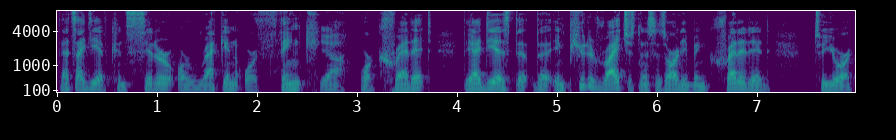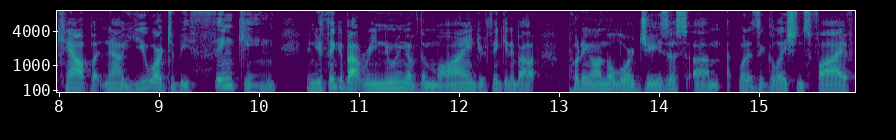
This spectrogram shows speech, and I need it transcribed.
That's idea of consider or reckon or think Yeah. or credit. The idea is that the imputed righteousness has already been credited to your account, but now you are to be thinking, and you think about renewing of the mind. You're thinking about putting on the Lord Jesus. Um, what is it, Galatians 5?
